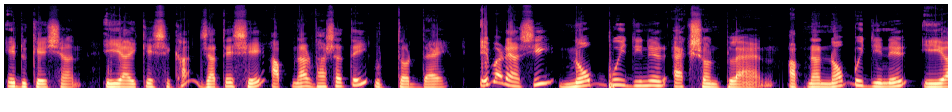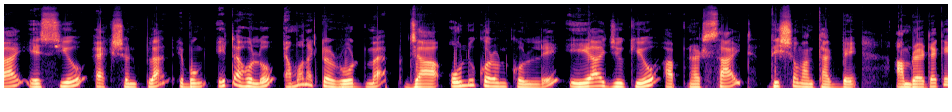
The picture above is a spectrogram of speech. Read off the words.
এডুকেশন এআইকে শেখান যাতে সে আপনার ভাষাতেই উত্তর দেয়। এবারে আসি নব্বই দিনের অ্যাকশন প্ল্যান আপনার নব্বই দিনের এআই এসিও অ্যাকশন প্ল্যান এবং এটা হলো এমন একটা রোড ম্যাপ যা অনুকরণ করলে এআই যুগেও আপনার সাইট দৃশ্যমান থাকবে। আমরা এটাকে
